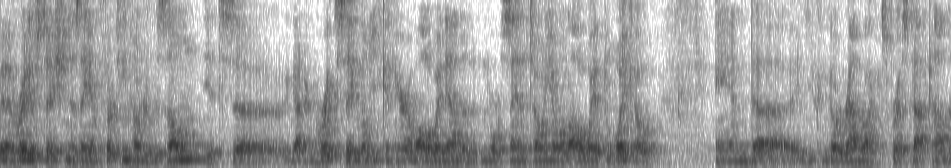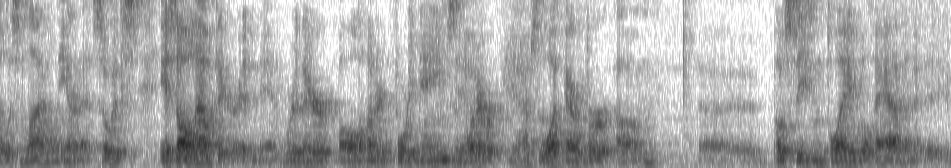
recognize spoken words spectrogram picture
uh, radio station is AM 1300 The Zone. It's uh, got a great signal. You can hear them all the way down to North San Antonio and all the way up to Waco. And uh, you can go to roundrockexpress.com to listen live on the internet. So it's it's all out there, and, and we're there all 140 games and Yeah. whatever Yeah, absolutely. whatever um, uh, postseason play we'll have. And it,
